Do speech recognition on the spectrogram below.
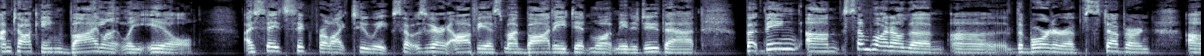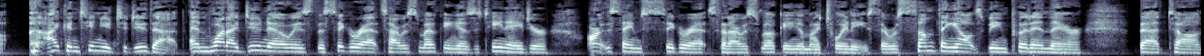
I'm talking violently ill. I stayed sick for like two weeks, so it was very obvious my body didn't want me to do that. But being um, somewhat on the uh, the border of stubborn, uh, I continued to do that. And what I do know is the cigarettes I was smoking as a teenager aren't the same cigarettes that I was smoking in my 20s. There was something else being put in there that uh,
